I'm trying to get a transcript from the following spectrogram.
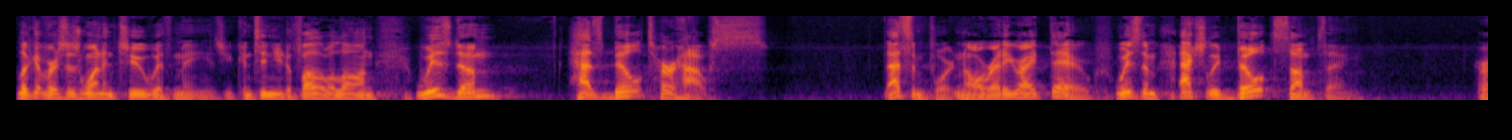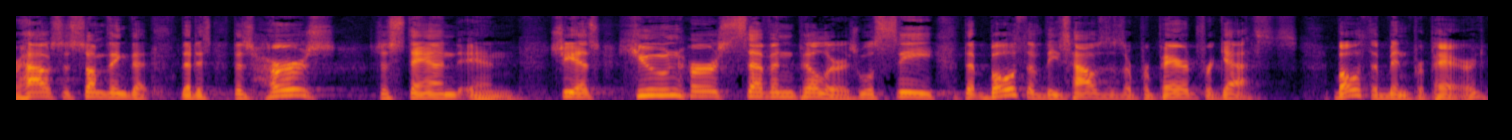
Look at verses 1 and 2 with me as you continue to follow along. Wisdom has built her house. That's important already, right there. Wisdom actually built something. Her house is something that, that is that's hers to stand in. She has hewn her seven pillars. We'll see that both of these houses are prepared for guests. Both have been prepared.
